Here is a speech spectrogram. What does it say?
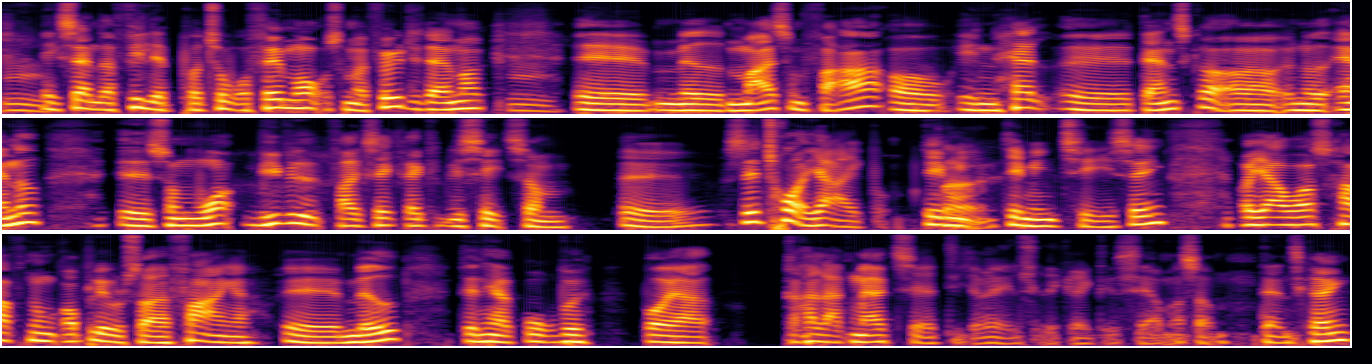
mm. Alexander Philip på 2 og 5 år, som er født i Danmark, mm. øh, med mig som far og en halv øh, dansker og noget andet øh, som mor, vi vil faktisk ikke rigtig blive set som Øh, så det tror jeg ikke på. Det er, min, det er min tese. Ikke? Og jeg har jo også haft nogle oplevelser og erfaringer øh, med den her gruppe, hvor jeg har lagt mærke til, at de reelt set ikke rigtig ser mig som dansker. Ikke?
